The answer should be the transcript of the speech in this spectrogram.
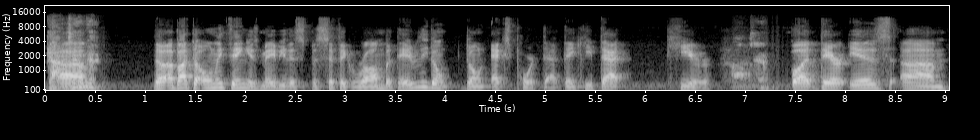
Gotcha. Um, okay. The, about the only thing is maybe the specific rum, but they really don't don't export that. They keep that here. Gotcha. But there is. Um,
